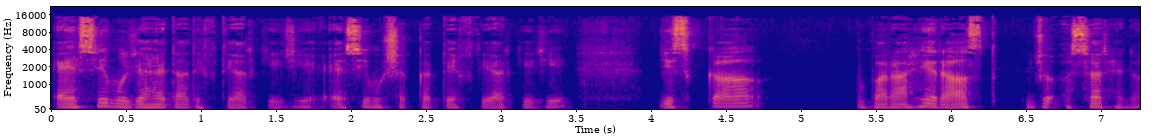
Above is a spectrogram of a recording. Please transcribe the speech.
ایسے مجاہدات اختیار کیجیے ایسی مشقت اختیار کیجیے جس کا براہ راست جو اثر ہے نا،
